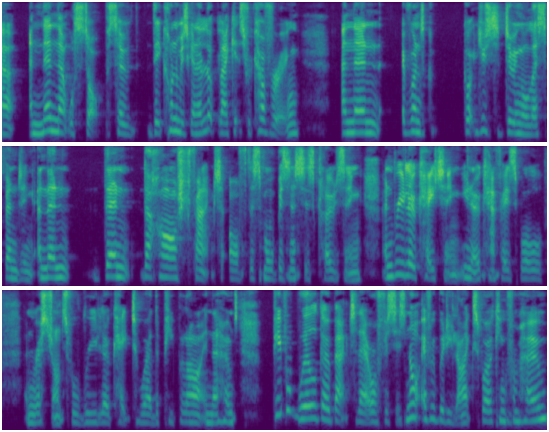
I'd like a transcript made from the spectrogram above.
uh, and then that will stop. So the economy is going to look like it's recovering, and then everyone's got used to doing all their spending, and then then the harsh fact of the small businesses closing and relocating you know cafes will and restaurants will relocate to where the people are in their homes. People will go back to their offices. Not everybody likes working from home.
